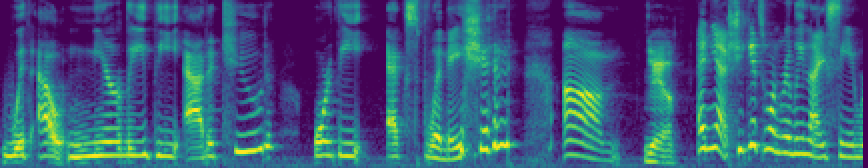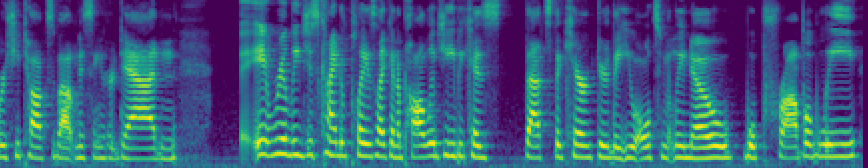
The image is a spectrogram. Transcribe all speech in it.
without nearly the attitude or the explanation. Um yeah. and yeah she gets one really nice scene where she talks about missing her dad and it really just kind of plays like an apology because that's the character that you ultimately know will probably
